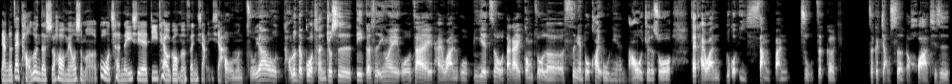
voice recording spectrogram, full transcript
两个在讨论的时候，没有什么过程的一些 detail 跟我们分享一下？哦，我们主要讨论的过程就是，第一个是因为我在台湾，我毕业之后，我大概工作了四年多，快五年。然后我觉得说，在台湾如果以上班族这个这个角色的话，其实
